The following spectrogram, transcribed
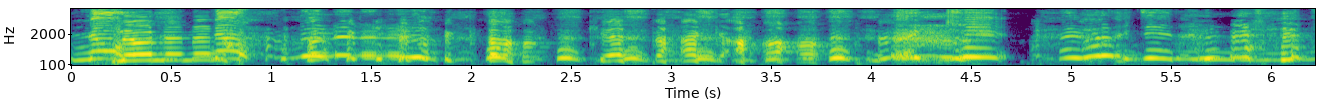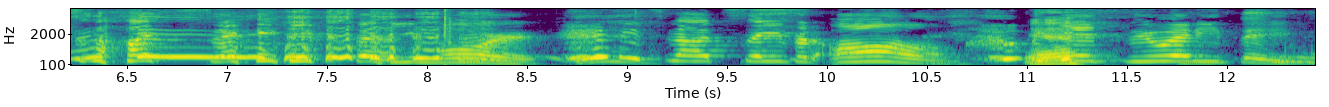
No. No, no, no, no, no, no, no, no, no. Get back off. I can't. I, I did. I did. It's not safe anymore. It's not safe at all. We Yeah. can't do anything.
